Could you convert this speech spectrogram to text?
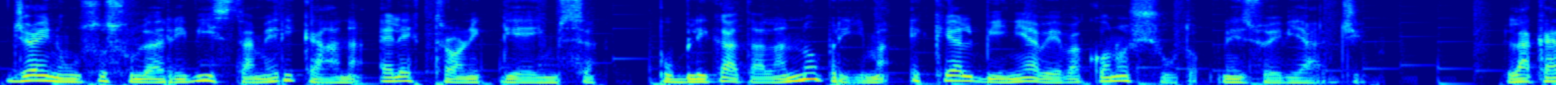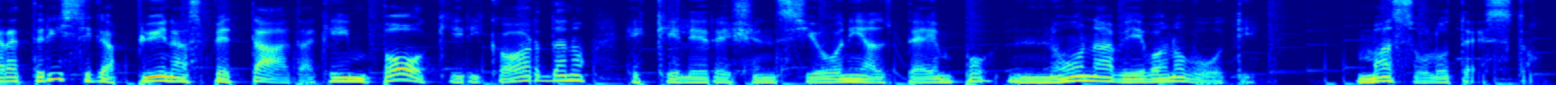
già in uso sulla rivista americana Electronic Games, pubblicata l'anno prima e che Albini aveva conosciuto nei suoi viaggi. La caratteristica più inaspettata che in pochi ricordano è che le recensioni al tempo non avevano voti ma solo testo.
